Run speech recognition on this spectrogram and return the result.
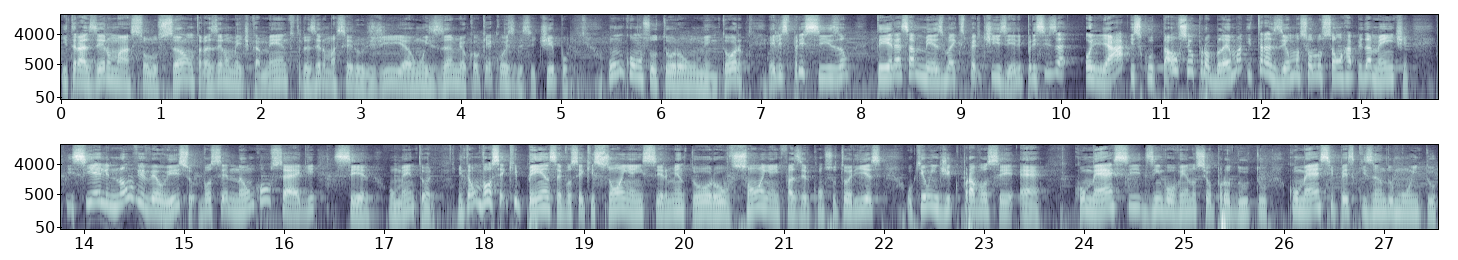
e trazer uma solução, trazer um medicamento, trazer uma cirurgia, um exame ou qualquer coisa desse tipo. Um consultor ou um mentor, eles precisam ter essa mesma expertise. Ele precisa olhar, escutar o seu problema e trazer uma solução rapidamente. E se ele não viveu isso, você não consegue ser um mentor. Então, você que pensa, você que sonha em ser mentor ou sonha em fazer consultorias, o que eu indico para você é comece desenvolvendo o seu produto, comece pesquisando muito,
